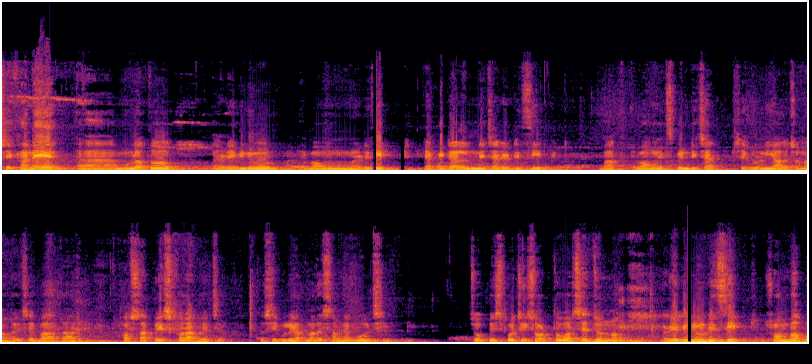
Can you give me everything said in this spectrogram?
সেখানে মূলত রেভিনিউ এবং রিসিপ্ট ক্যাপিটাল নেচারের রিসিপ্ট বা এবং এক্সপেন্ডিচার সেগুলো নিয়ে আলোচনা হয়েছে বা তার খসড়া পেশ করা হয়েছে। তো সেগুলি আপনাদের সামনে বলছি। চব্বিশ পঁচিশ অর্থবর্ষের জন্য রেভিনিউ রিসিপ্ট সম্ভাব্য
